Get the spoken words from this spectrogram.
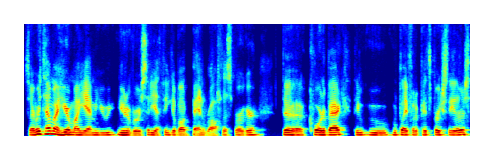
So every time I hear Miami U- University, I think about Ben Roethlisberger, the quarterback who who played for the Pittsburgh Steelers,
